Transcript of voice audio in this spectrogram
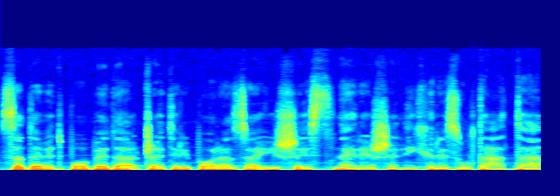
sa devet pobjeda, četiri poraza i šest nerešenih rezultata.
